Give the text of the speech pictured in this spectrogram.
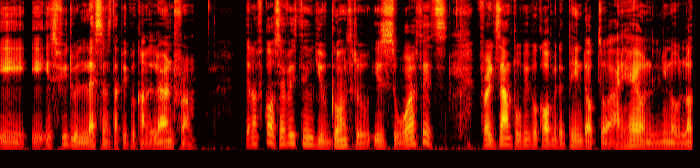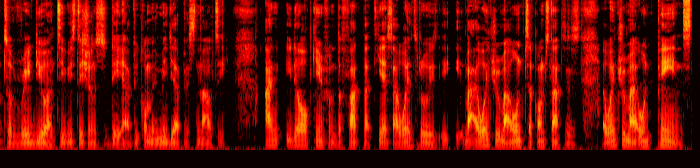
a, a is filled with lessons that people can learn from then of course everything you've gone through is worth it. For example people call me the pain doctor. I hear on you know lots of radio and tv stations today i've become a media personality. And it all came from the fact that yes i went through it i went through my own circumstances. I went through my own pains.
